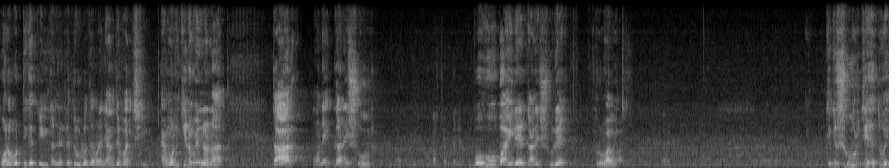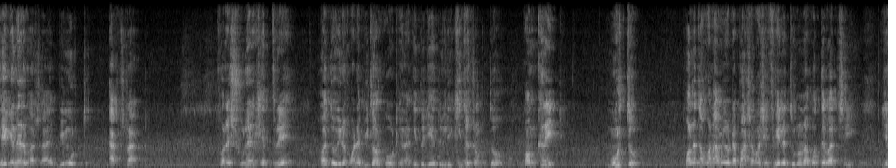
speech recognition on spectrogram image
পরবর্তী ক্ষেত্রে ইন্টারনেটে দৌলতে আমরা জানতে পারছি, এমনকি রবীন্দ্রনাথ তার অনেক গানের সুর বহু বাইরের গানের সুরে প্রভাবিত। কিন্তু সুর যেহেতু হেগেলের ভাষায় বিমূর্ত অ্যাবস্ট্রাক্ট ফলে সুরের ক্ষেত্রে হয়তো ওই রকম একটা বিতর্ক ওঠে না। কিন্তু যেহেতু লিখিত শব্দ কংক্রিট মূর্ত, ফলে তখন আমি ওটা পাশাপাশি ফেলে তুলনা করতে পারছি যে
